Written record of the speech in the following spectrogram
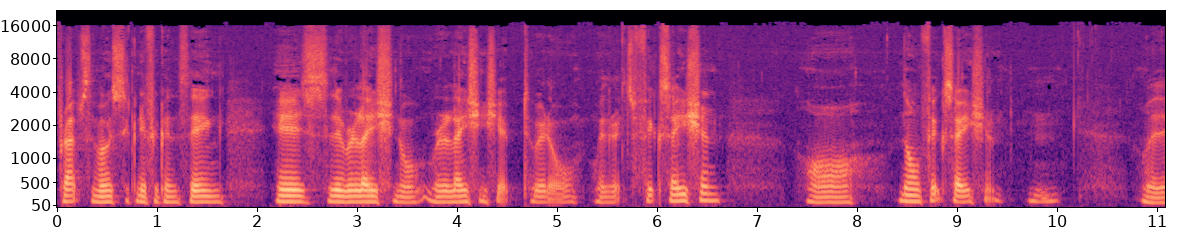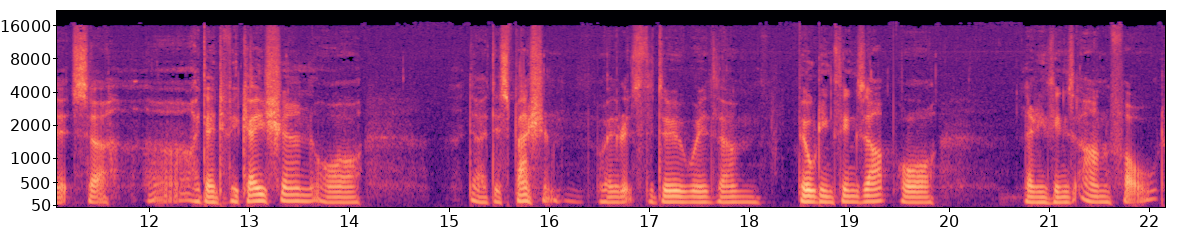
perhaps the most significant thing is the relational relationship to it all, whether it's fixation or non-fixation, mm. whether it's uh, uh, identification or uh, dispassion whether it's to do with um, building things up or letting things unfold.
